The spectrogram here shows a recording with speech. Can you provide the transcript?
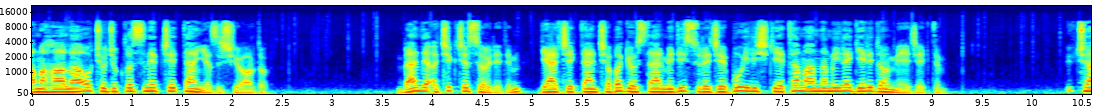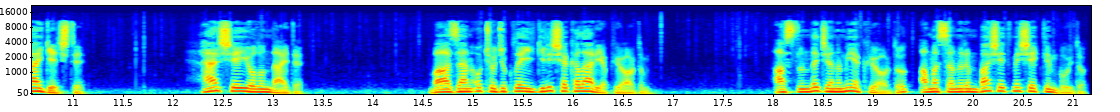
Ama hala o çocukla Snapchat'ten yazışıyordu. Ben de açıkça söyledim, gerçekten çaba göstermediği sürece bu ilişkiye tam anlamıyla geri dönmeyecektim. Üç ay geçti. Her şey yolundaydı. Bazen o çocukla ilgili şakalar yapıyordum. Aslında canımı yakıyordu ama sanırım baş etme şeklim buydu.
